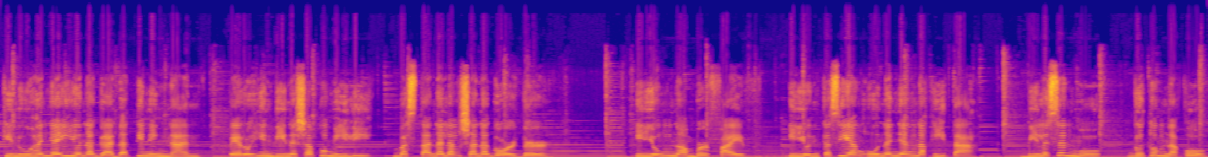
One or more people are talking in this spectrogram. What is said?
Kinuha niya iyon agad at tiningnan, pero hindi na siya pumili, basta na lang siya nag-order. Iyong number 5. Iyon kasi ang una niyang nakita. Bilasan mo, gutom na ko.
